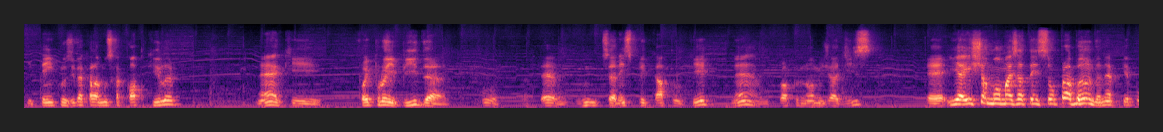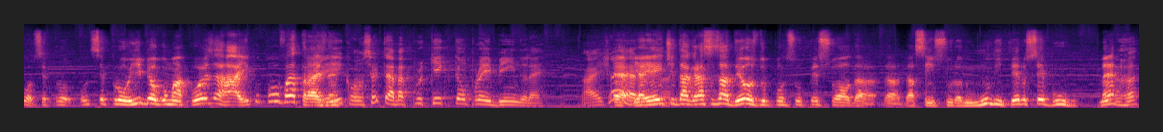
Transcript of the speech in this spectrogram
que tem inclusive aquela música Cop Killer, né, que foi proibida, pô, até não precisa nem explicar por quê, né, o próprio nome já diz, é, e aí chamou mais atenção para a banda, né? Porque, pô, você pro- quando você proíbe alguma coisa, aí o povo vai atrás, Aí, né? com certeza. Mas por que estão proibindo, né? Aí já É, era, e aí a né? gente dá graças a Deus do o pessoal da, da, da censura no mundo inteiro ser burro, né? Aham,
